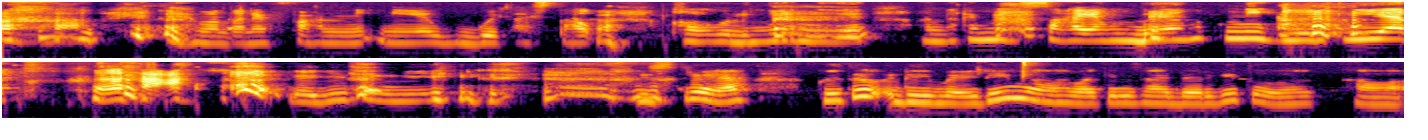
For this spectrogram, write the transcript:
eh mantannya Fanny nih ya gue kasih tahu kalau lo denger nih ya anaknya mah sayang banget nih lihat Gak gitu, Gi. Justru ya, gue tuh day by day malah makin sadar gitu loh. Kalau,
